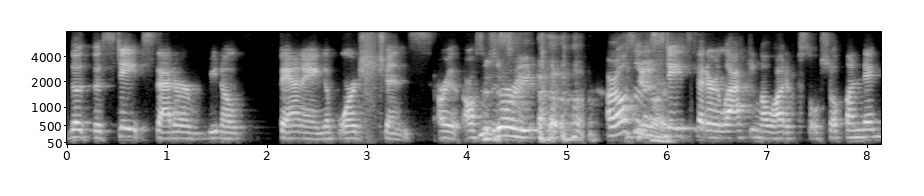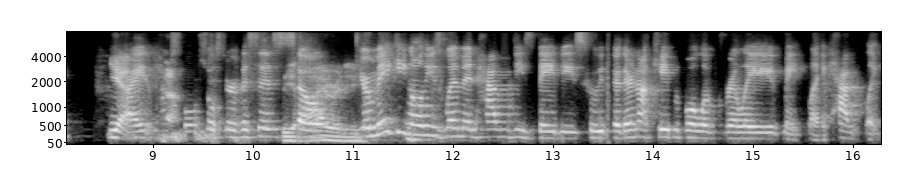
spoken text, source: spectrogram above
the, the states that are, you know, banning abortions are also, the- Missouri. are also the states that are lacking a lot of social funding, yeah right? for Social services. The So irony. you're making all these women have these babies who either they're not capable of really ma- like have like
